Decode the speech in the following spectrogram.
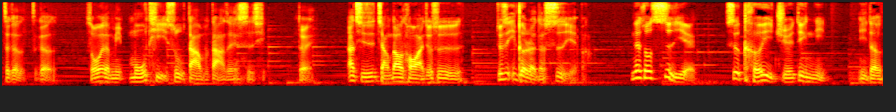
这个这个所谓的母母体数大不大这件事情。对，那其实讲到头来就是就是一个人的视野吧。应该说视野是可以决定你你的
